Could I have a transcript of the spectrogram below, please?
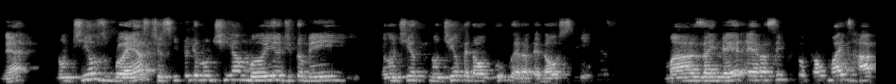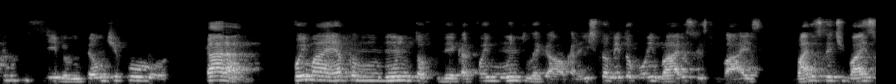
né? Não tinha os blast assim, porque eu não tinha manha de também, eu não tinha, não tinha pedal duplo, era pedal simples, mas a ideia era sempre tocar o mais rápido possível. Então, tipo, cara, foi uma época muito a fuder, cara. Foi muito legal, cara. A gente também tocou em vários festivais, vários festivais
